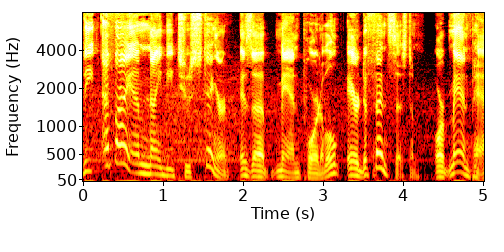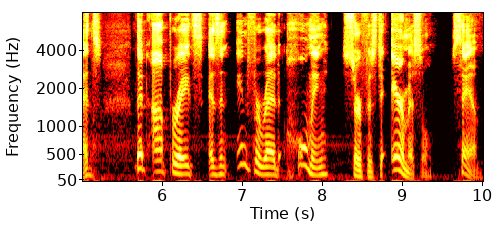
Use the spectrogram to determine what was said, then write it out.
The FIM-92 Stinger is a man-portable air defense system, or MANPADS, that operates as an infrared homing surface-to-air missile, SAM.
